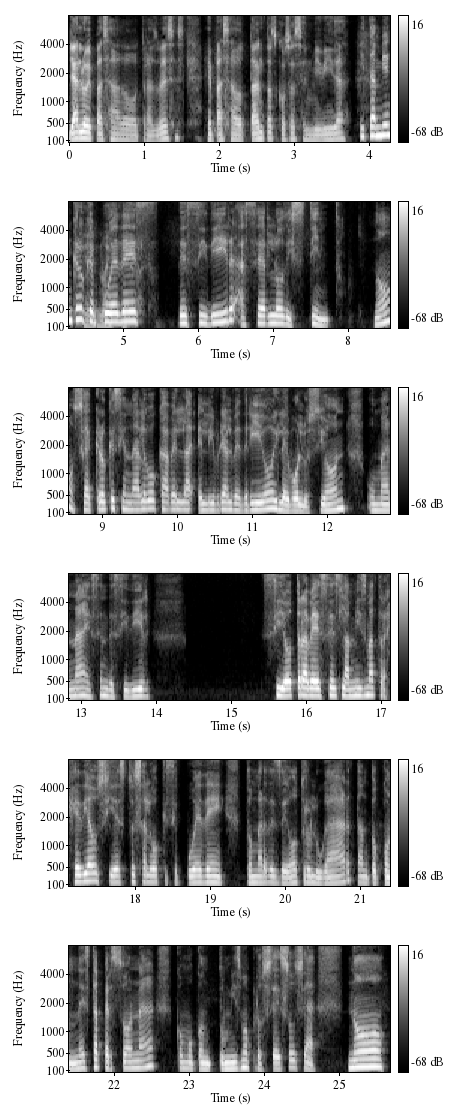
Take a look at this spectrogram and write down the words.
Ya lo he pasado otras veces. He pasado tantas cosas en mi vida. Y también creo que que no que puedes decidir hacerlo distinto, ¿no? O sea, creo que si en algo cabe la- el libre albedrío y la evolución humana es en decidir si otra vez es la misma tragedia o si esto es algo que se puede tomar desde otro lugar, tanto con esta persona como con tu mismo proceso. O sea, no,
